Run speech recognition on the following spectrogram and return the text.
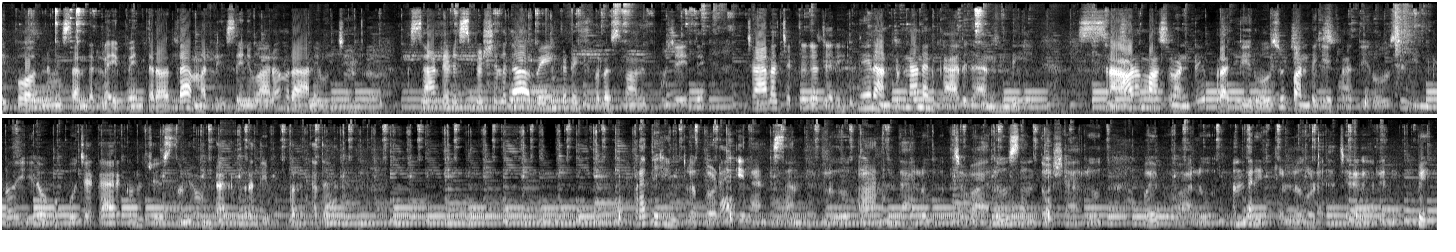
రాఖీ పౌర్ణమి సందడిలో అయిపోయిన తర్వాత మళ్ళీ శనివారం రానే వచ్చింది సాటర్డే స్పెషల్గా వెంకటేశ్వర స్వామి పూజ అయితే చాలా చక్కగా జరిగింది. నేను అంటున్నానని కాదు కానండి శ్రావణ మాసం అంటే ప్రతిరోజు పండుగే ప్రతిరోజు ఇంట్లో ఏదో ఒక పూజ కార్యక్రమం చేస్తూనే ఉంటారు ప్రతి ఒక్కరు కదా. ప్రతి ఇంట్లో కూడా ఇలాంటి సందడులు ఆనందాలు ఉత్సవాలు సంతోషాలు వైభవాలు అందరి ఇంట్లో కూడా జరగాలని పేరు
